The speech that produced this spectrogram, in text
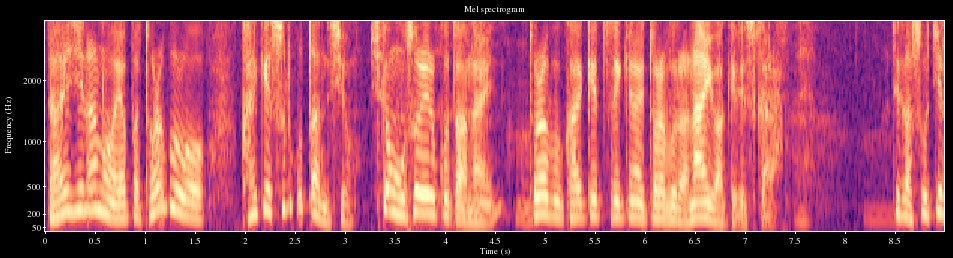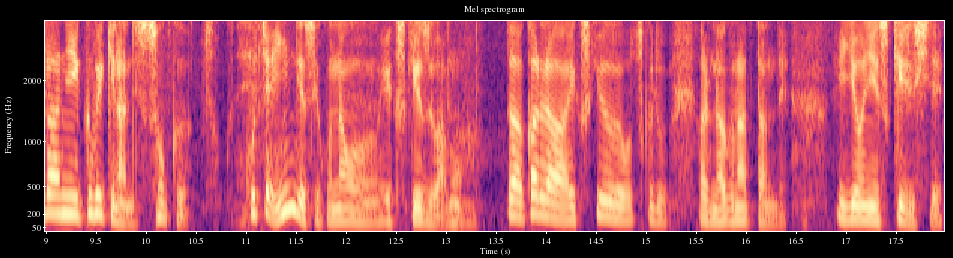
大事なのはやっぱりトラブルを解決することなんですよ。しかも恐れることはない。トラブル解決できないトラブルはないわけですから。てかそちらに行くべきなんです即。こっちはいいんですよ。こんなもんエクスキューズはもう。だから彼らはエクスキューズを作るあれなくなったんで非常にすっきりして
